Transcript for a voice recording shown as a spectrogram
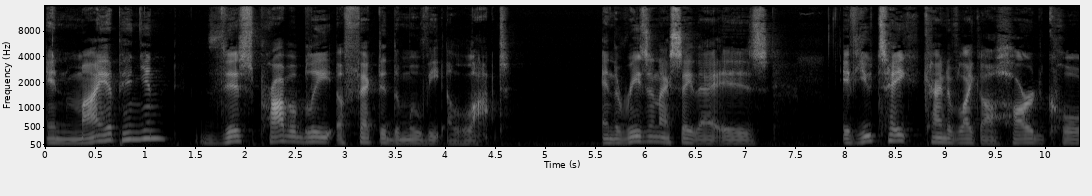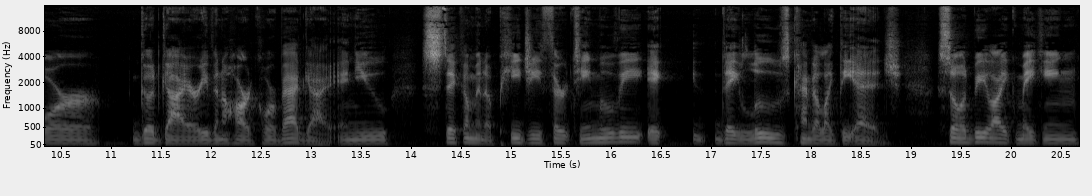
in my opinion, this probably affected the movie a lot. And the reason I say that is if you take kind of like a hardcore good guy or even a hardcore bad guy and you stick them in a PG-13 movie, it they lose kind of like the edge. So it'd be like making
